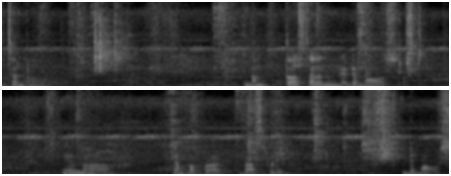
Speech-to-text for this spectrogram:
ಕಿಚನ್ ರೂಮು ನಮ್ಮ ತೋರಿಸ್ತಾ ಇರೋದು ನಿಮಗೆ ಡೆಮೋ ಹೌಸ್ ಅಷ್ಟೆ. ಇನ್ನು ಕೆಂಪಾಪುರ ದಾಸರಳ್ಳಿ ಡೆಮೋ ಹೌಸ್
